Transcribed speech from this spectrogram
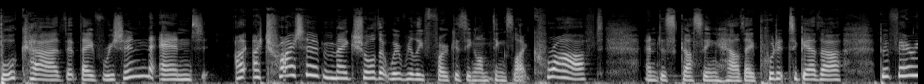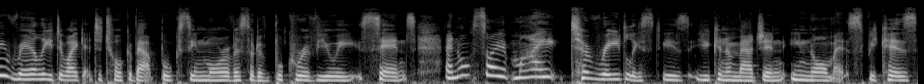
book uh, that they've written and I, I, try to make sure that we're really focusing on things like craft and discussing how they put it together. But very rarely do I get to talk about books in more of a sort of book reviewy sense. And also, my to read list is, you can imagine, enormous because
